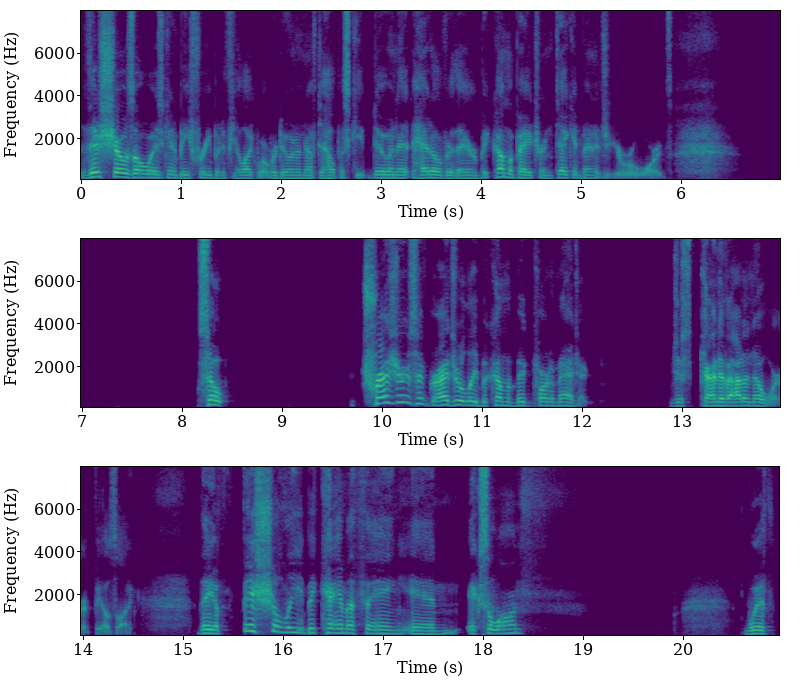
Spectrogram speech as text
This show is always going to be free, but if you like what we're doing enough to help us keep doing it, head over there, become a patron, take advantage of your rewards. So, treasures have gradually become a big part of Magic. Just kind of out of nowhere, it feels like. They officially became a thing in Ixalan with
